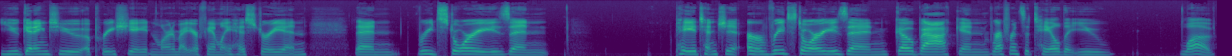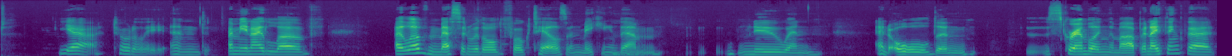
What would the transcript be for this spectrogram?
you getting to appreciate and learn about your family history and then read stories and pay attention or read stories and go back and reference a tale that you loved. Yeah, totally. And I mean, I love I love messing with old folk tales and making mm-hmm. them new and and old and scrambling them up. And I think that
